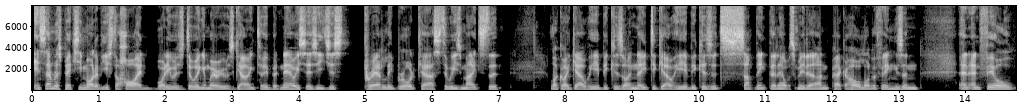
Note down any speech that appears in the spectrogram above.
in some respects, he might have used to hide what he was doing and where he was going to, but now he says he just proudly broadcasts to his mates that, like, I go here because I need to go here because it's something that helps me to unpack a whole lot of things and and and feel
